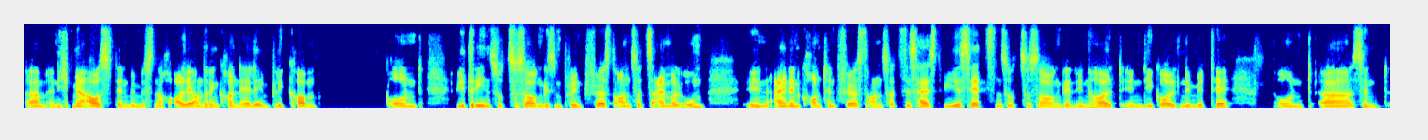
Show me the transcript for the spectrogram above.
ähm, nicht mehr aus, denn wir müssen auch alle anderen Kanäle im Blick haben. Und wir drehen sozusagen diesen Print-First-Ansatz einmal um in einen Content-First-Ansatz. Das heißt, wir setzen sozusagen den Inhalt in die goldene Mitte und äh, sind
